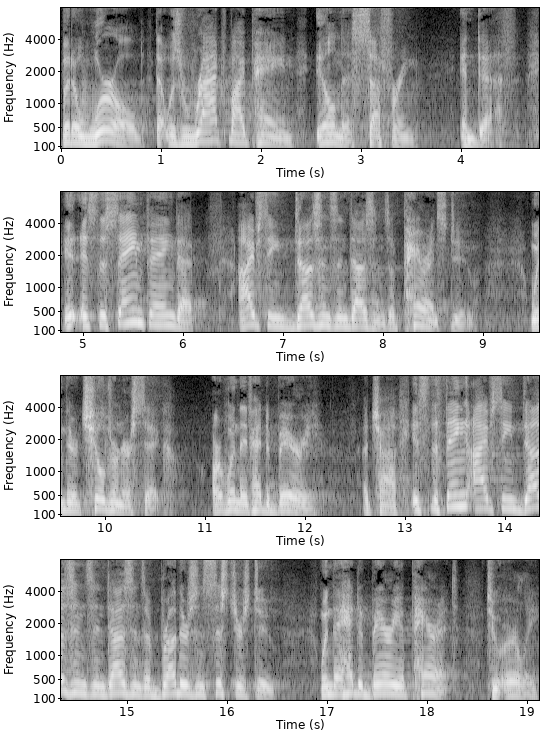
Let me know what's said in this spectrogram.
but a world that was racked by pain, illness, suffering, and death. It's the same thing that I've seen dozens and dozens of parents do when their children are sick or when they've had to bury a child. It's the thing I've seen dozens and dozens of brothers and sisters do when they had to bury a parent too early.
